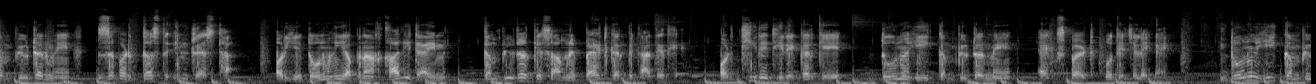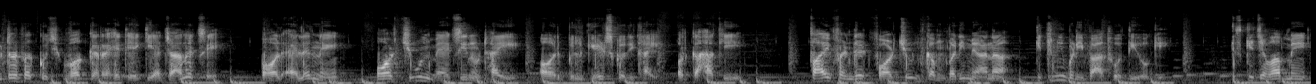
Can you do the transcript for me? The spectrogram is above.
कंप्यूटर में ज़बरदस्त इंटरेस्ट था, और ये दोनों ही अपना खाली टाइम कंप्यूटर के सामने बैठकर बिताते थे, और धीरे धीरे करके दोनों ही कंप्यूटर में एक्सपर्ट होते चले गए। दोनों ही कंप्यूटर पर कुछ वर्क कर रहे थे कि अचानक से पॉल एलन ने फॉर्चून मैगजीन उठाई और बिल गेट्स को दिखाई और कहा कि 500 फॉर्चून कंपनी में आना कितनी बड़ी बात होती होगी। इसके जवाब में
